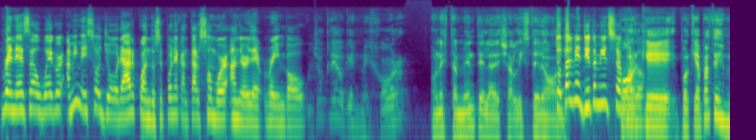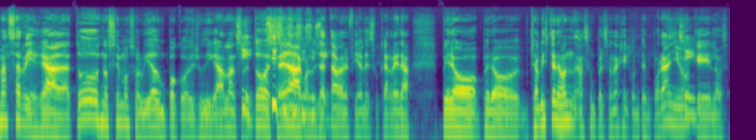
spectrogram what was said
Renée Zellweger, a mí me hizo llorar cuando se pone a cantar Somewhere Under the Rainbow. Yo creo que es mejor honestamente, la de Charlize Theron. Totalmente, yo también estoy de acuerdo. Porque, porque aparte es más arriesgada. Todos nos hemos olvidado un poco de Judy Garland, sobre todo de esa edad, cuando ya estaba en el final de su carrera. Pero, pero Charlize Theron hace un personaje contemporáneo que los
